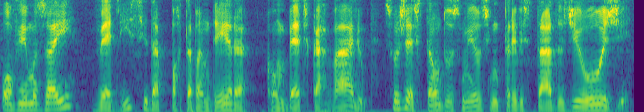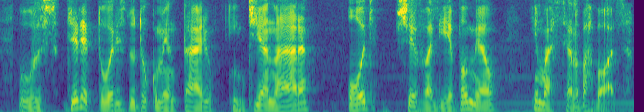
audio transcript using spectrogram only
Ouvimos aí Velhice da Porta-Bandeira com Beth Carvalho, sugestão dos meus entrevistados de hoje, os diretores do documentário Indianara, Ode Chevalier Bomel e Marcelo Barbosa.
